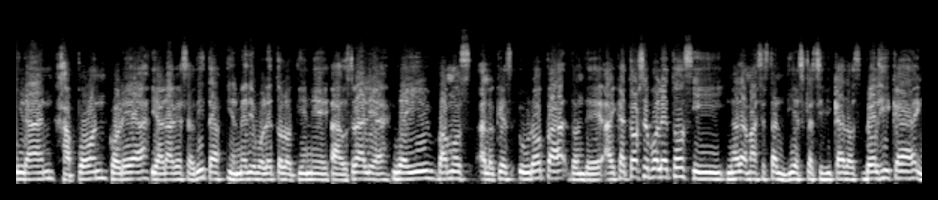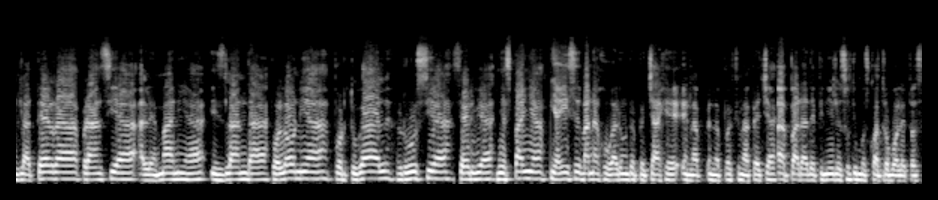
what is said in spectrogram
Irán, Japón, Corea y Arabia Saudita. Y el medio boleto lo tiene Australia. De ahí vamos a lo que es Europa, donde hay 14 boletos y nada más están 10 clasificados. Bélgica, Inglaterra, Francia, Alemania, Islanda, Polonia, Portugal, Rusia, Serbia y España. Y ahí se van a jugar un repechaje en la, en la próxima fecha uh, para definir los últimos cuatro boletos.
